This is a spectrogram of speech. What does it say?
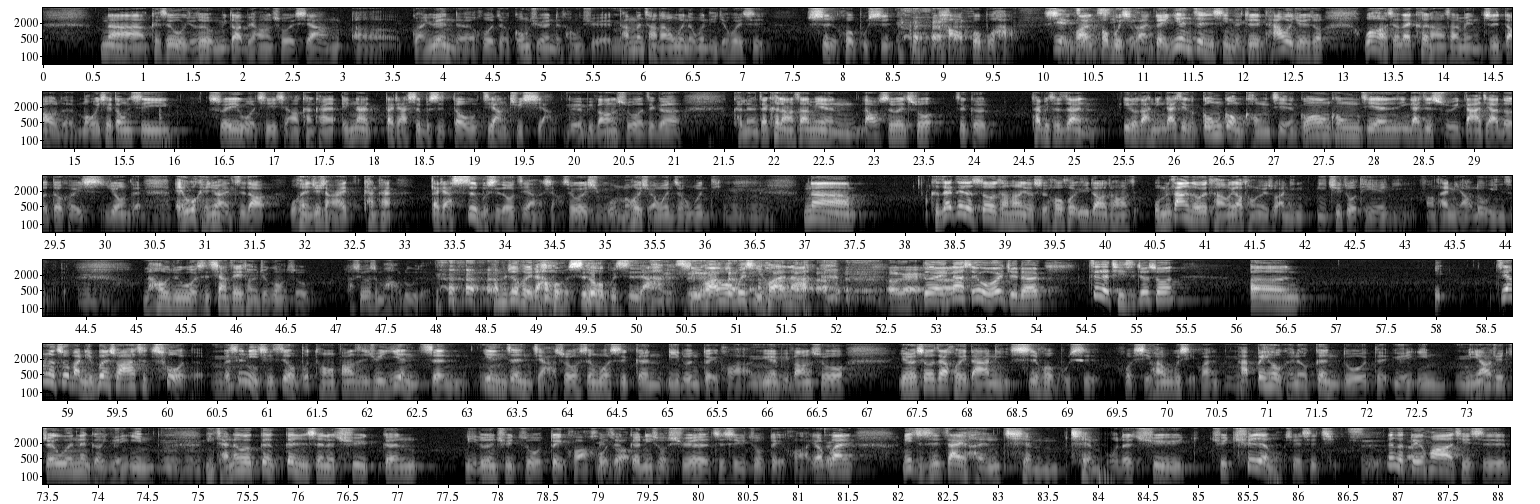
那可是我有时候有遇到，比方说像呃管院的或者工学院的同学，他们常常问的问题就会是是或不是，好或不好，喜欢或不喜欢，对，验证性的，就是他会觉得说，我好像在课堂上面知道了某一些东西，所以我其实想要看看，哎，那大家是不是都这样去想？对比方说这个，可能在课堂上面老师会说，这个台北车站。一楼大厅应该是一个公共空间，公共空间应该是属于大家都都可以使用的。哎、我肯定想知道，我可能就想来看看大家是不是都这样想，所以会喜我们会喜欢问这种问题。嗯嗯。那可在这个时候，常常有时候会遇到状况，我们当然都会常常邀同学说啊，你你去做田野，你访谈你要录音什么的。嗯。然后如果是像这些同学就跟我说。老师有什么好录的？他们就回答我是或不是啊，喜欢或不喜欢啊。OK，对，呃那所以我会觉得，这个其实就是说，嗯、一这样的做法，你不能说它是错的，而是你其实有不同的方式去验证、验证假说，甚或是跟理论对话。因为比方说，有的时候在回答你是或不是，或喜欢不喜欢，它背后可能有更多的原因，你要去追问那个原因，你才能够更更深的去跟理论去做对话，或者跟你所学的知识去做对话，要不然。你只是在很浅浅薄的去去确认某些事情，是那个对话其实，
